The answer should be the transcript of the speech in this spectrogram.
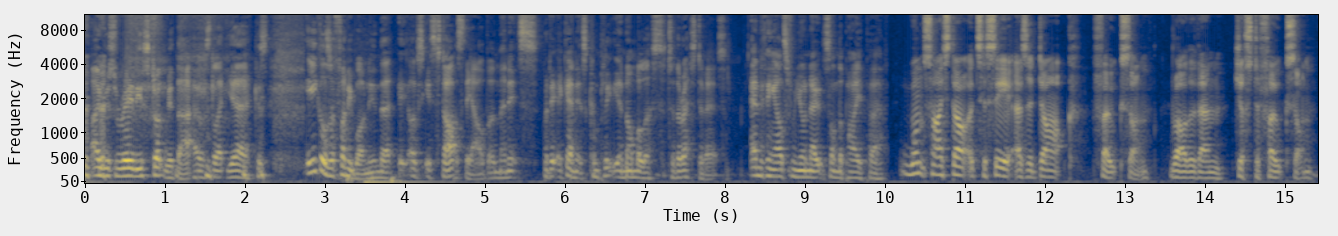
I was really struck with that. I was like, yeah, because Eagle's a funny one in that it, it starts the album and it's, but it, again, it's completely anomalous to the rest of it. Anything else from your notes on the Piper? Once I started to see it as a dark folk song, rather than just a folk song.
